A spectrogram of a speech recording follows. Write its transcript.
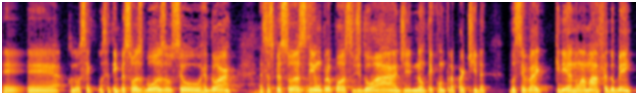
É, quando você, você tem pessoas boas ao seu redor, essas pessoas têm um propósito de doar, de não ter contrapartida, você vai criando uma máfia do bem.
